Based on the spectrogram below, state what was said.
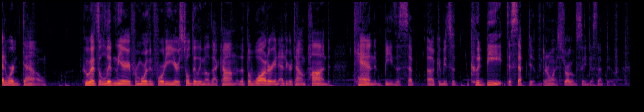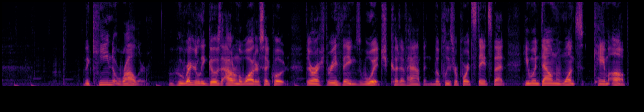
Edward Dow, who has lived in the area for more than 40 years, told DailyMail.com that the water in Edgartown Pond can be uh, could be could be deceptive. Don't know why I struggle to say deceptive. The keen Rowler, who regularly goes out on the water, said, "quote There are three things which could have happened." The police report states that he went down once, came up,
